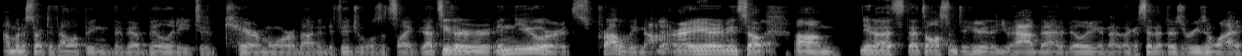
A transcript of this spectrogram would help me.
I'm going to start developing the ability to care more about individuals. It's like that's either in you or it's probably not, yeah. right? You know what I mean? So, um, you know that's that's awesome to hear that you have that ability and that, like i said that there's a reason why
